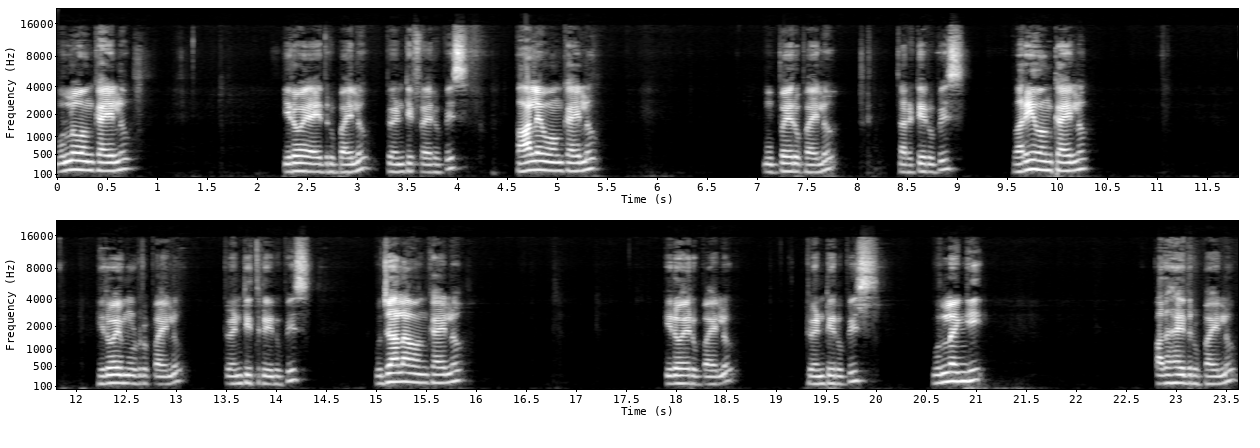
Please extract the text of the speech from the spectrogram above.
ముళ్ళ వంకాయలు ఇరవై ఐదు రూపాయలు ట్వంటీ ఫైవ్ రూపీస్. పాలే వంకాయలు ముప్పై రూపాయలు థర్టీ రూపీస్. వరి వంకాయలు ఇరవై మూడు రూపాయలు ట్వంటీ త్రీ రూపీస్. ఉజాలా వంకాయలు ఇరవై రూపాయలు ట్వంటీ రూపీస్. ముల్లంగి పదహైదు రూపాయలు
